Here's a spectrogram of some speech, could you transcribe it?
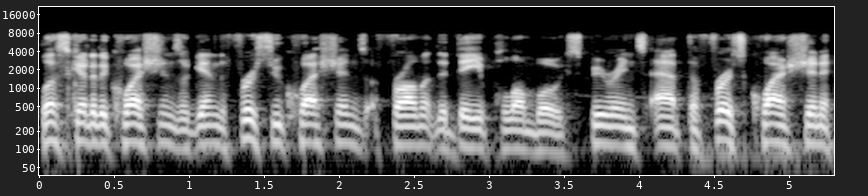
Let's get to the questions. Again, the first two questions from the Dave Palumbo Experience app. The first question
